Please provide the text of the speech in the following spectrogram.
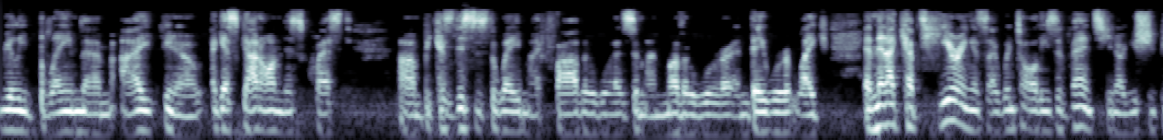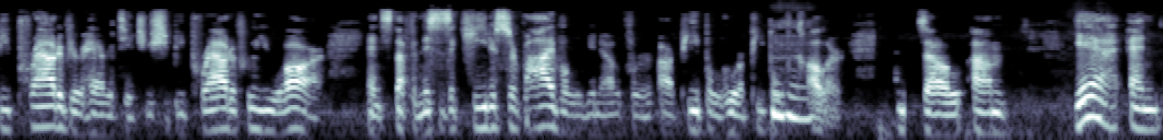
really blame them. I, you know, I guess got on this quest. Um, because this is the way my father was and my mother were. And they were like, and then I kept hearing as I went to all these events, you know, you should be proud of your heritage. You should be proud of who you are and stuff. And this is a key to survival, you know, for our people who are people mm-hmm. of color. And so, um, yeah. And,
